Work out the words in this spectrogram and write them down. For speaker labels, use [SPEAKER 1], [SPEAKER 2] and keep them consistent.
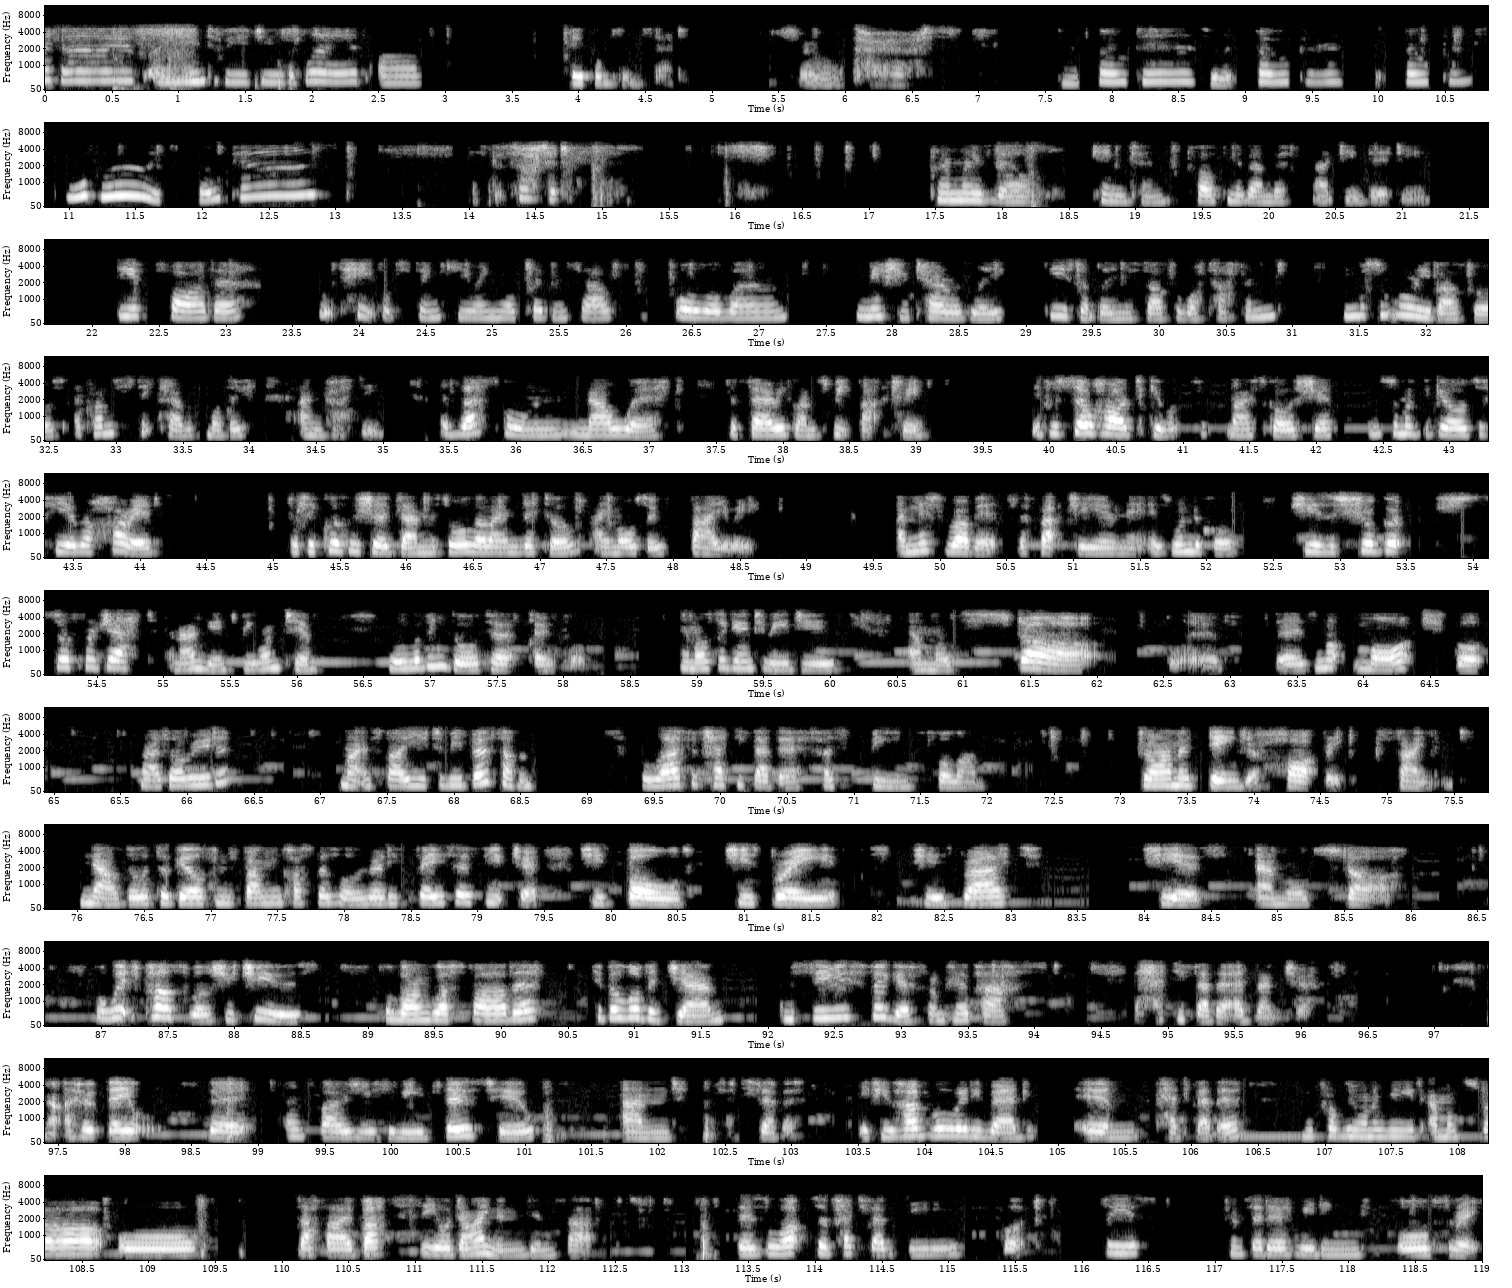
[SPEAKER 1] Hi guys, I'm going to read you the blurb of Opal Plumstead. Focus. Will it focus? It focus? It focus? Woohoo! It's focused. Let's get started. Primroseville, Kingston, 12th November 1913. Dear Father, it was hateful to think you in your prison cell, all alone. We miss you terribly. Please don't blame yourself for what happened. You mustn't worry about us. I promise to take care of Mother and Cassie. I've left school and now work at the Fairy Glen Sweet Factory. It was so hard to give up my scholarship, and some of the girls here are horrid, but I quickly showed them that although I am little, I am also fiery. And Miss Roberts, the factory owner, is wonderful. She is a sugar suffragette, and I'm going to be one too. Your loving daughter, Opal. I'm also going to read you Emerald Star blurb. There is not much, but might as well read it. Might inspire you to read both of them. The life of Hetty Feather has been full on. Drama, danger, heartbreak, excitement. Now the little girl from the Foundling Hospital is ready to face her future. She is bold, she is brave, she is bright, she is Emerald Star. But which path will she choose? The long-lost father, her beloved gem, a mysterious figure from her past, the Hetty Feather adventure. Now, I hope they that inspires you to read those two and Hetty Feather. If you have already read um, Hetty Feather, you probably want to read Emerald Star or Sapphire Battersea or Diamond, in fact. There's lots of Hetty Feather CDs, but please consider reading all three.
